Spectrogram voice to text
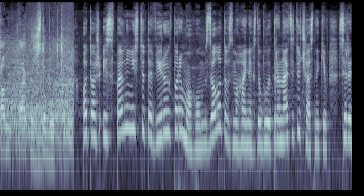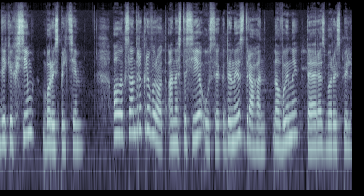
там також здобутки. Отож, із впевненістю та вірою в перемогу золото в змаганнях здобули 13 учасників, серед яких 7 – бориспільці. Олександра Криворот, Анастасія Усик, Денис Драган. Новини ТРС Бориспіль.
